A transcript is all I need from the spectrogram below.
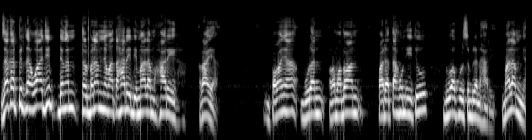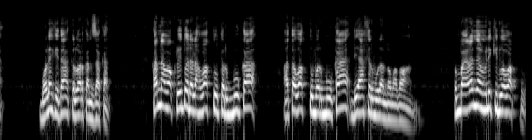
Zakat fitrah wajib dengan terbenamnya matahari di malam hari raya umpamanya bulan Ramadan pada tahun itu 29 hari. Malamnya boleh kita keluarkan zakat. Karena waktu itu adalah waktu terbuka atau waktu berbuka di akhir bulan Ramadan. Pembayarannya memiliki dua waktu.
